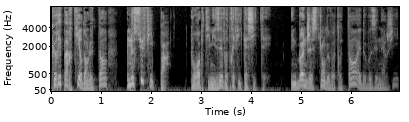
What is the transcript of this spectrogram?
que répartir dans le temps ne suffit pas pour optimiser votre efficacité. Une bonne gestion de votre temps et de vos énergies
